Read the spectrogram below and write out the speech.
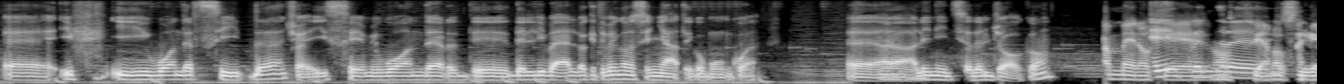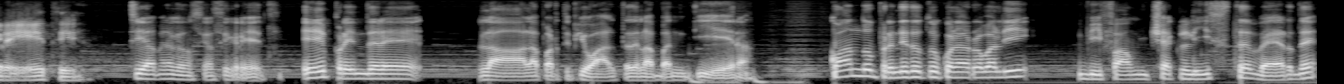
eh, i, i Wonder Seed, cioè i semi Wonder de- del livello che ti vengono segnati comunque eh, Mm. all'inizio del gioco. a meno che prendere- non siano segreti. Sì, a meno che non siano segreti. E prendere la, la parte più alta della bandiera. Quando prendete tutta quella roba lì, vi fa un checklist verde.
